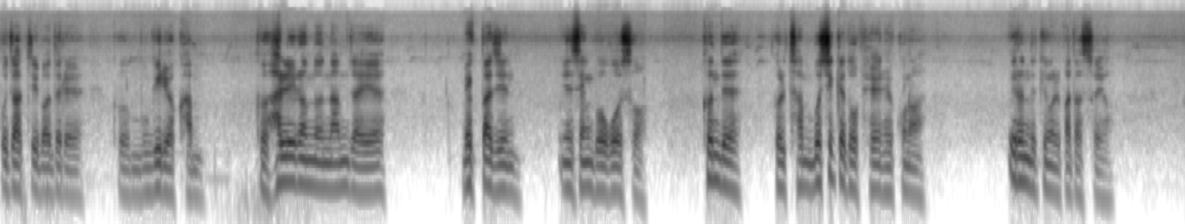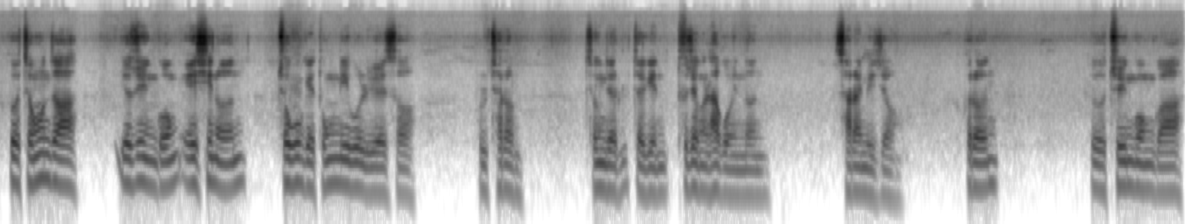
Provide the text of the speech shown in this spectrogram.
부잣집 아들의 그 무기력함, 그 할 일 없는 남자의 맥 빠진 인생 보고서. 근데 그걸 참 멋있게도 표현했구나. 이런 느낌을 받았어요. 그 정혼자 여주인공 애신은 조국의 독립을 위해서 불처럼 정열적인 투쟁을 하고 있는 사람이죠. 그런 그 주인공과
